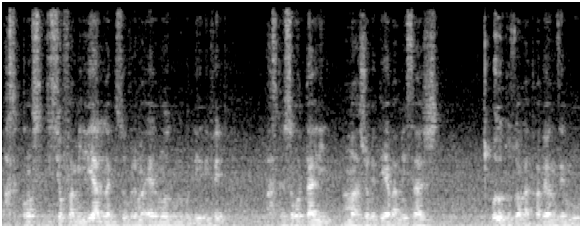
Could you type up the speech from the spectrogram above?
Parce que constitution familiale na biso vraiment ere moko ekomi kodérive parce que soki otali majorité ya bamessage oyo tozwaka à travers nzembo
